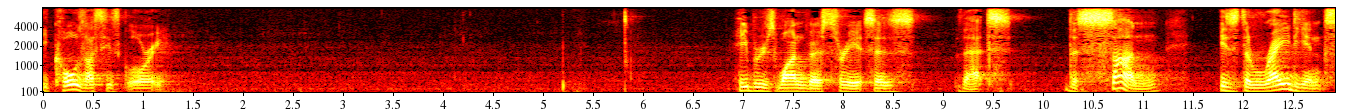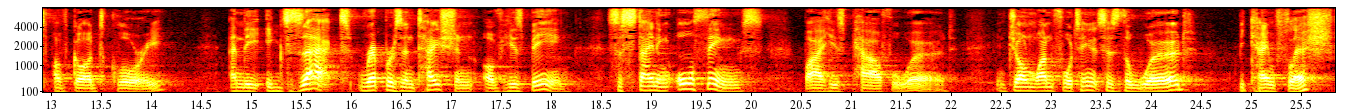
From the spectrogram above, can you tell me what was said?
He calls us His glory. Hebrews 1, verse 3, it says that the Son is the radiance of God's glory and the exact representation of his being, sustaining all things by his powerful word. In John 1:14 it says the word became flesh,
